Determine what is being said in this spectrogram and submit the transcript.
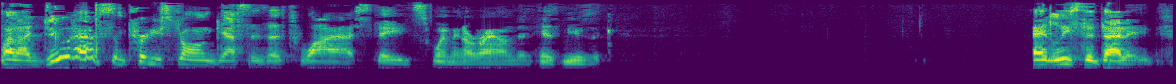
But I do have some pretty strong guesses as to why I stayed swimming around in his music. At least at that age.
